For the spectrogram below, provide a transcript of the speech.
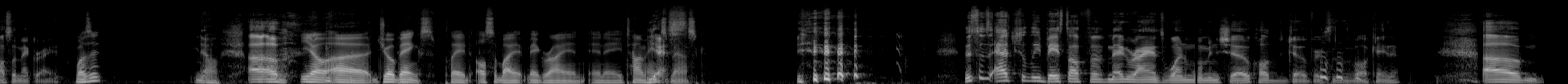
Also Meg Ryan. was it? No. Um You know, uh, Joe Banks played also by Meg Ryan in a Tom Hanks Yes. mask. This was actually based off of Meg Ryan's one woman show called Joe versus the Volcano. Um,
